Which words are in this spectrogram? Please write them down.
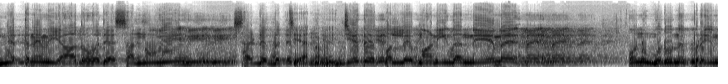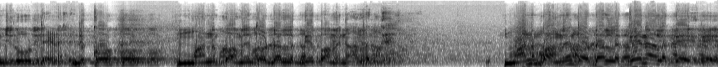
ਨਿਤਨੇਮ ਯਾਦ ਹੋ ਜਾਏ ਸਾਨੂੰ ਵੀ, ਸਾਡੇ ਬੱਚਿਆਂ ਨੂੰ ਵੀ। ਜਿਹਦੇ ਪੱਲੇ ਬਾਣੀ ਦਾ ਨੇਮ ਹੈ, ਉਹਨੂੰ ਗੁਰੂ ਨੇ ਪ੍ਰੇਮ ਜ਼ਰੂਰ ਦੇਣਾ ਦੇਖੋ, ਮਨ ਭਾਵੇਂ ਤੁਹਾਡਾ ਲੱਗੇ, ਭਾਵੇਂ ਨਾ ਲੱਗੇ। ਮਨ ਭਾਵੇਂ ਤੁਹਾਡਾ ਲੱਗੇ ਨਾ ਲੱਗੇ,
